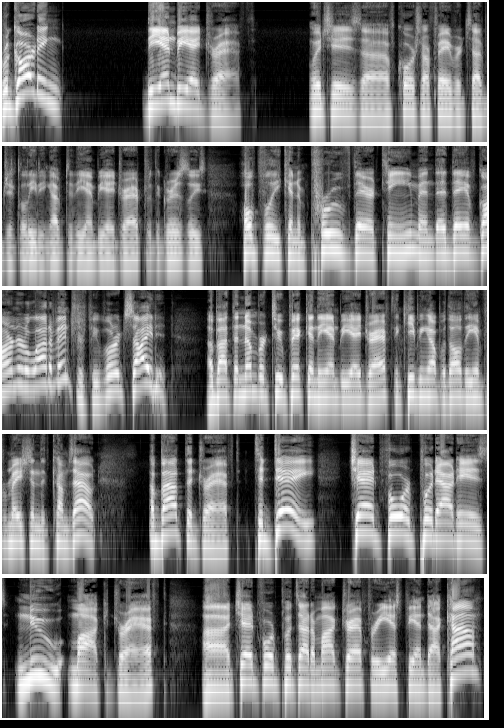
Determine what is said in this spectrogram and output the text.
Regarding the NBA draft, which is, uh, of course, our favorite subject leading up to the NBA draft, where the Grizzlies hopefully can improve their team, and they have garnered a lot of interest. People are excited about the number two pick in the NBA draft and keeping up with all the information that comes out about the draft. Today, Chad Ford put out his new mock draft. Uh, Chad Ford puts out a mock draft for ESPN.com.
